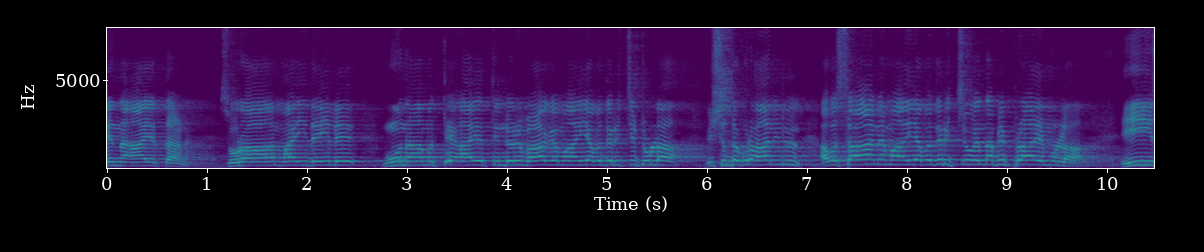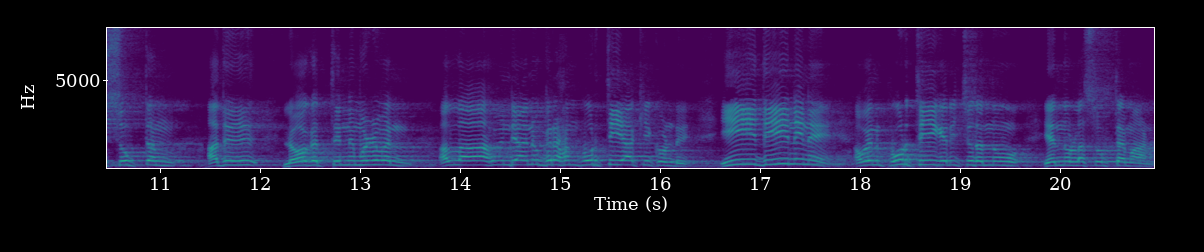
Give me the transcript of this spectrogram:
എന്ന ആയത്താണ്. സുറാമൈദയിലെ മൂന്നാമത്തെ ആയത്തിന്റെ ഒരു ഭാഗമായി അവതരിച്ചിട്ടുള്ള വിശുദ്ധ ഖുർആനിൽ അവസാനമായി അവതരിച്ചു എന്ന അഭിപ്രായമുള്ള ഈ സൂക്തം അത് ലോകത്തിന് മുഴുവൻ അള്ളാഹുവിന്റെ അനുഗ്രഹം പൂർത്തിയാക്കിക്കൊണ്ട് ഈ ദീനിനെ അവൻ പൂർത്തീകരിച്ചു തന്നു എന്നുള്ള സൂക്തമാണ്.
